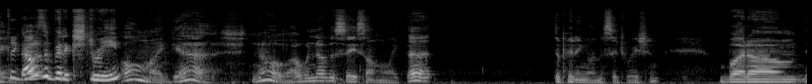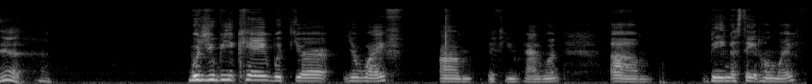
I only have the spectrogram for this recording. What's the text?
happening? That was a bit extreme. Oh my gosh. No, I would never say something like that. Depending on the situation. But um yeah. Would you be okay with your your wife, um, if you had one, um, being a stay at home wife?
